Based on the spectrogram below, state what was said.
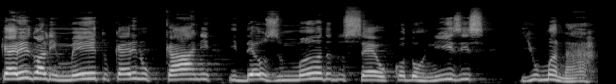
querendo alimento, querendo carne, e Deus manda do céu codornizes e o maná.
